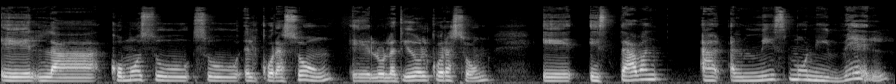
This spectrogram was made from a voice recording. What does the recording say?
eh, la, cómo su, su, el corazón, eh, los latidos del corazón, eh, estaban al mismo nivel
